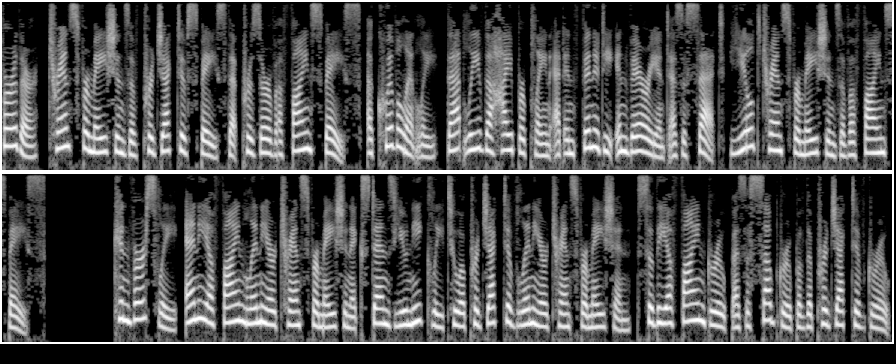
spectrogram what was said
Further, transformations of projective space that preserve affine space equivalently, that leave the hyperplane at infinity invariant as a set yield transformations of affine space. Conversely, any affine linear transformation extends uniquely to a projective linear transformation, so the affine group is a subgroup of the projective group.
